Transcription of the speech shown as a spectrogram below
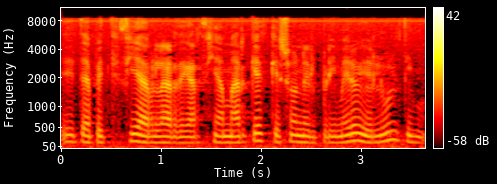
eh, te apetecía hablar de García Márquez, que son el primero y el último.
